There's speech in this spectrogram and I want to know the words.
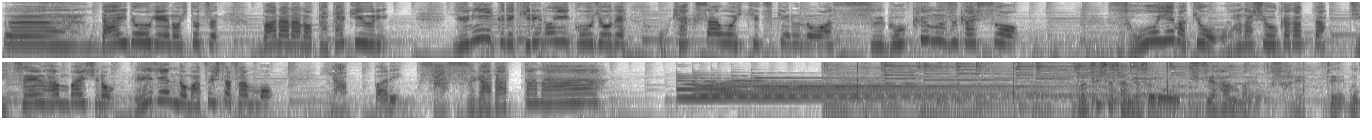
うーん大道芸の一つバナナのたたき売り。ユニークでキレのいい工場でお客さんを引きつけるのはすごく難しそう。そういえば今日お話を伺った実演販売士のレジェンド松下さんもやっぱりさすがだったな。あ松下さんがその実演販売をされてもう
